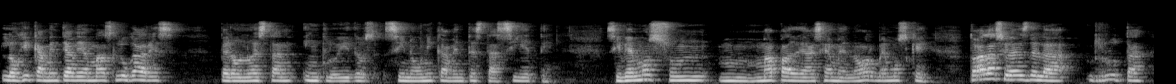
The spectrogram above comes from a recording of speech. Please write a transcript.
lógicamente había más lugares, pero no están incluidos, sino únicamente estas siete. Si vemos un mapa de Asia Menor, vemos que todas las ciudades de la ruta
